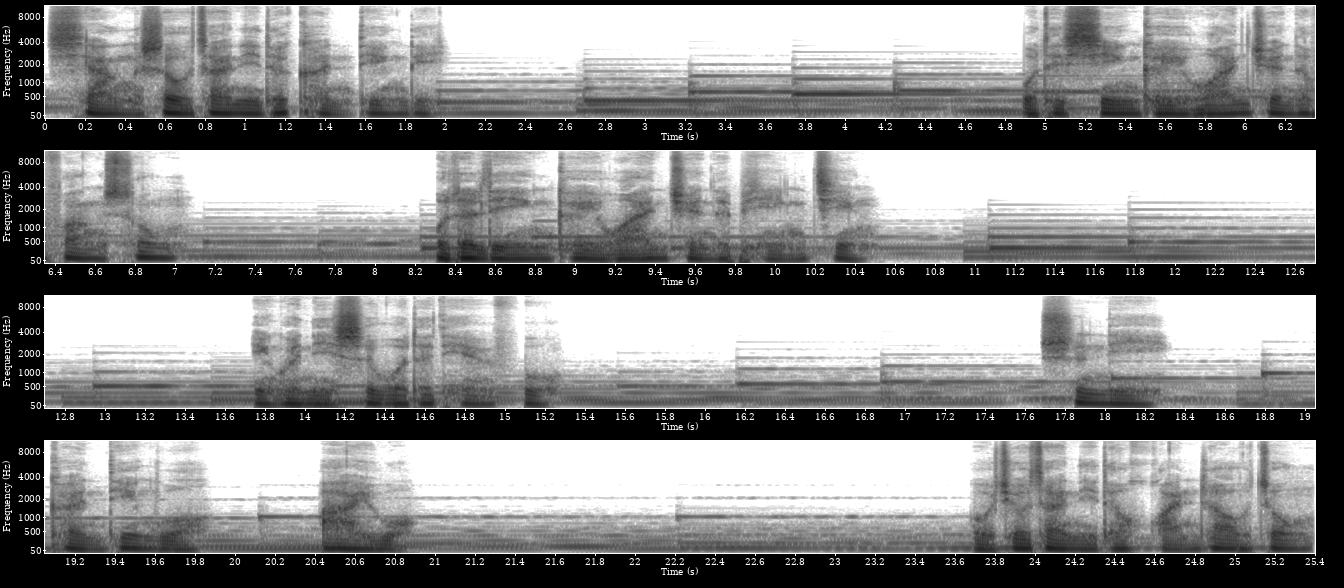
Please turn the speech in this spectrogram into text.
享受在你的肯定里，我的心可以完全的放松，我的灵可以完全的平静，因为你是我的天赋，是你肯定我，爱我。我就在你的环绕中，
